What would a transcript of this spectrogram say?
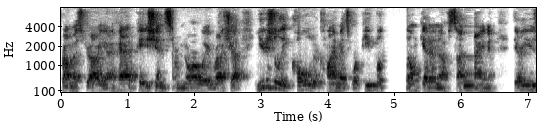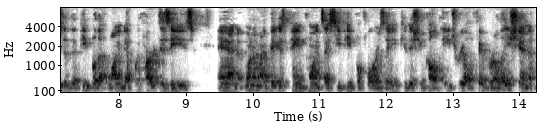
from Australia. I've had patients from Norway, Russia. Usually colder climates where people don't get enough sunshine. They're usually the people that wind up with heart disease. And one of my biggest pain points I see people for is a condition called atrial fibrillation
